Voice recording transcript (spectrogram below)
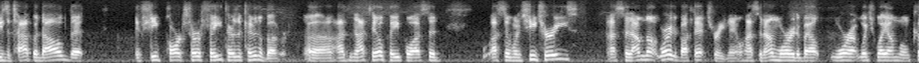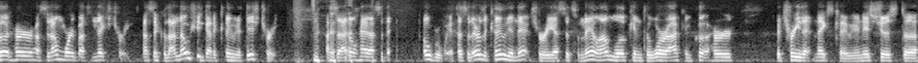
she's the type of dog that if she parks her feet, there's a coon above her. Uh, I, I tell people, I said, I said when she trees, I said I'm not worried about that tree now. I said I'm worried about where which way I'm going to cut her. I said I'm worried about the next tree. I said because I know she's got a coon at this tree. I said I don't have. I said that's over with. I said there's a coon in that tree. I said so now I'm looking to where I can put her the tree that next coon, and it's just uh,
